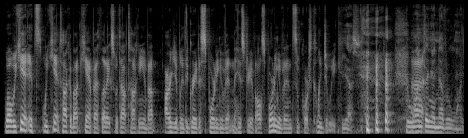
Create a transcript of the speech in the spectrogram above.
Well, we can't it's we can't talk about camp athletics without talking about arguably the greatest sporting event in the history of all sporting events, of course, Collegiate Week. Yes, the one thing I never won.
